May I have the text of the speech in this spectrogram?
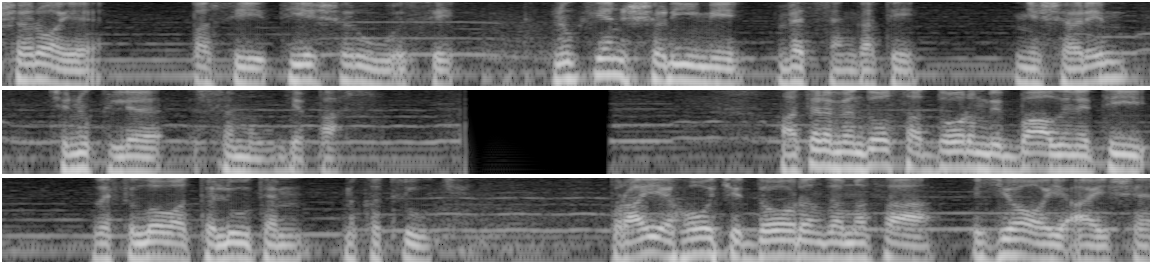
shëroje, pasi ti je shëruesi. Nuk vjen shërimi veçse nga ti, një shërim që nuk lë sëmundje pas. Atëherë vendosa dorën mbi ballin e tij dhe fillova të lutem me këtë lutje. Por ai e hoqi dorën dhe më tha, jo oj Aishe,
